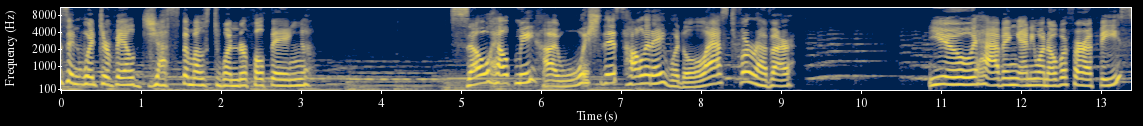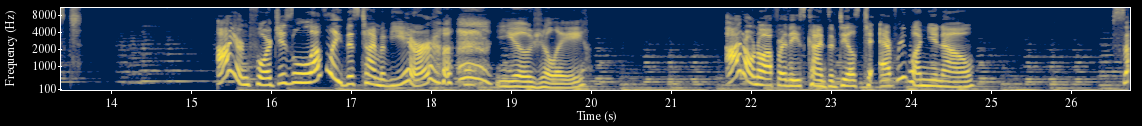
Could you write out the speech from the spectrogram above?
Isn't Winter Veil just the most wonderful thing? So help me, I wish this holiday would last forever. You having anyone over for a feast? Ironforge is lovely this time of year. Usually. I don't offer these kinds of deals to everyone, you know. So,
